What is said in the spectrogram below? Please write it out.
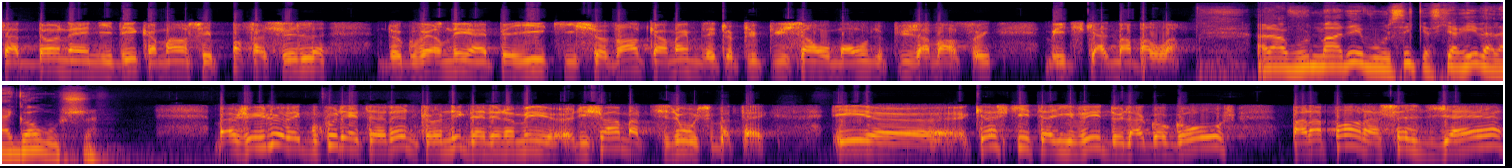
Ça donne une idée comment c'est pas facile de gouverner un pays qui se vante quand même d'être le plus puissant au monde, le plus avancé médicalement parlant. Alors, vous demandez, vous aussi, qu'est-ce qui arrive à la gauche? Ben, j'ai lu avec beaucoup d'intérêt une chronique d'un dénommé Richard Martineau ce matin. Et euh, qu'est-ce qui est arrivé de la gauche par rapport à celle d'hier,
